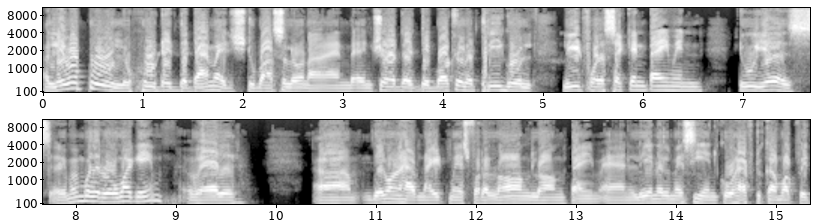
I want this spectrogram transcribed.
Liverpool who did the damage to Barcelona and ensured that they bottled a three-goal lead for the second time in two years. Remember the Roma game? Well. Um, they're going to have nightmares for a long, long time. And Lionel Messi and co have to come up with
